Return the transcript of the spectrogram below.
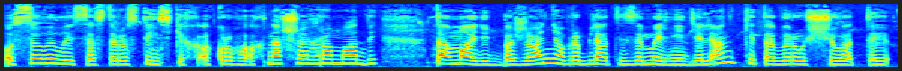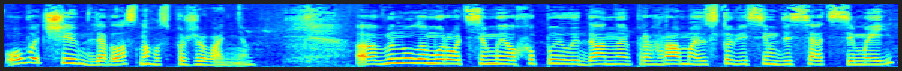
оселилися в старостинських округах нашої громади та мають бажання обробляти земельні ділянки та вирощувати овочі для власного споживання. Е, В минулому році ми охопили даною програмою 180 сімей.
